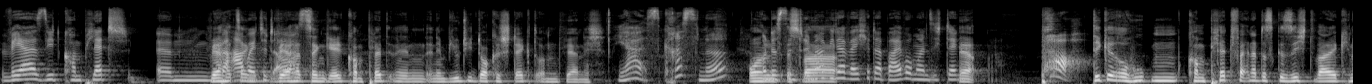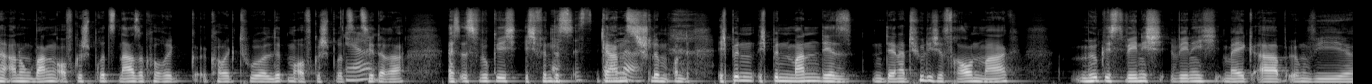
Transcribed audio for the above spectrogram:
Wer sieht komplett ähm, Wer, hat sein, bearbeitet wer aus? hat sein Geld komplett in den, in den Beauty-Doc gesteckt und wer nicht? ja, ist krass, ne? Und Und, es es sind immer wieder welche dabei, wo man sich denkt, Ja. Boah, Dickere Hupen, komplett verändertes Gesicht, weil, keine Ahnung, Wangen aufgespritzt, Nasekorrektur, Lippen aufgespritzt, Ja. etc. Es ist wirklich, ich finde Es es ganz schlimm. Und ich bin, ich bin ein Mann, der, der natürliche Frauen mag. Möglichst wenig, wenig Make-up, irgendwie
